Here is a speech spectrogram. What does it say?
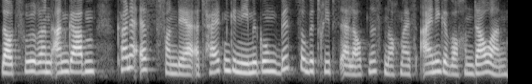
Laut früheren Angaben könne es von der erteilten Genehmigung bis zur Betriebserlaubnis nochmals einige Wochen dauern.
